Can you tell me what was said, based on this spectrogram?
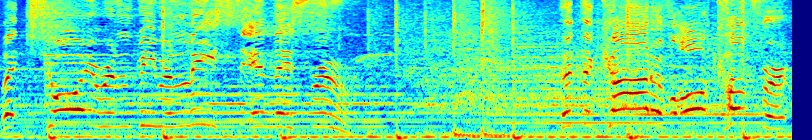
Let joy be released in this room. Let the God of all comfort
